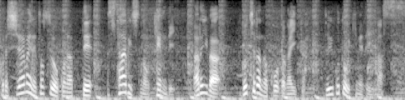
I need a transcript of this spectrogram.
これ試合前にトスを行ってサービスの権利あるいはどちらのコートがいいかということを決めています。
